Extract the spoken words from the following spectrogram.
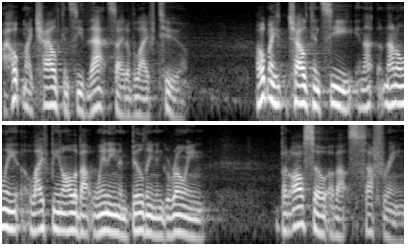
I hope my child can see that side of life too. I hope my child can see not, not only life being all about winning and building and growing, but also about suffering.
